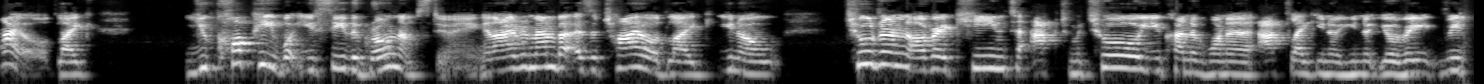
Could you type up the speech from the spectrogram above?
child, like, you copy what you see the grown-ups doing. And i remember as a child like you know children are very keen to act mature. You kind of want to act like you know you know you're very really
